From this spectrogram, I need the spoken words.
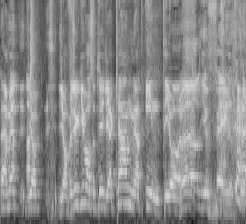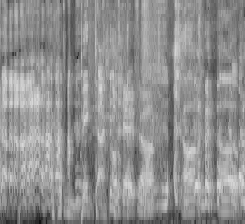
Nej, men jag, jag försöker vara så tydlig jag kan med att inte göra det. Well, you failed. Big time. Okej, förlåt. Ja, ja.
